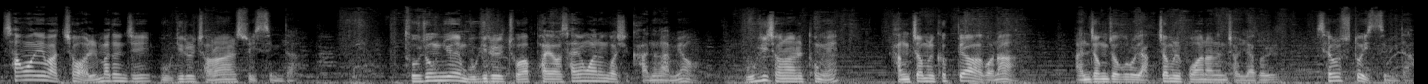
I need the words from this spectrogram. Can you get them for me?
상황에 맞춰 얼마든지 무기를 전환할 수 있습니다. 두 종류의 무기를 조합하여 사용하는 것이 가능하며 무기 전환을 통해 강점을 극대화하거나 안정적으로 약점을 보완하는 전략을 세울 수도 있습니다.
